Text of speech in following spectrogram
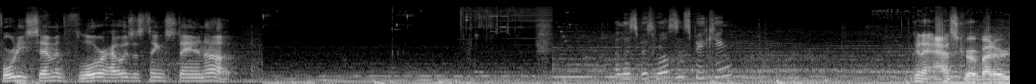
47th floor? How is this thing staying up? Elizabeth Wilson speaking. I'm gonna ask her about her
